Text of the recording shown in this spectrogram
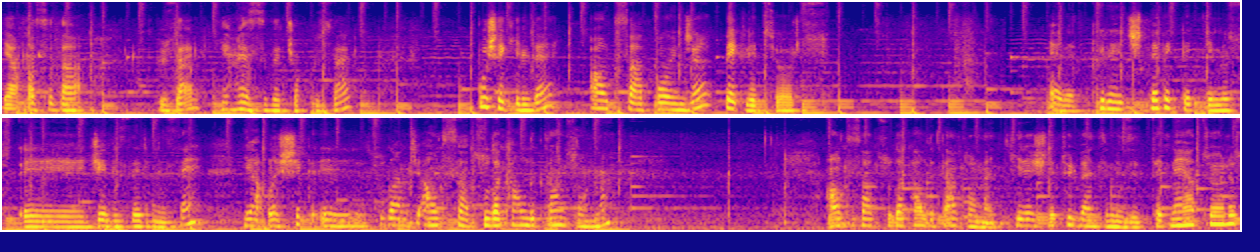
Yapması da güzel, yemesi de çok güzel. Bu şekilde 6 saat boyunca bekletiyoruz. Evet, kireçte beklettiğimiz e, cevizlerimizi yaklaşık e, sudan 6 saat suda kaldıktan sonra 6 saat suda kaldıktan sonra kireçli tülbentimizi tekneye atıyoruz.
